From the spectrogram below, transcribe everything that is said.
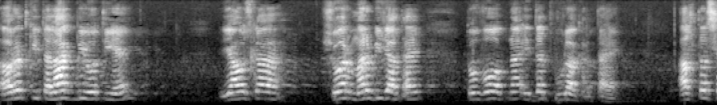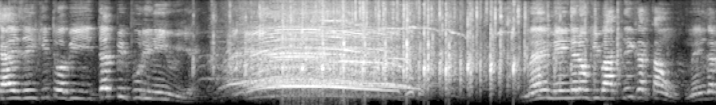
औरत की तलाक भी होती है या उसका शोर मर भी जाता है तो वो अपना इद्दत पूरा करता है। अख्तर शाहजई की तो अभी इद्दत भी पूरी नहीं हुई है। मैं मेंगलों की बात नहीं करता हूँ। मेंगल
